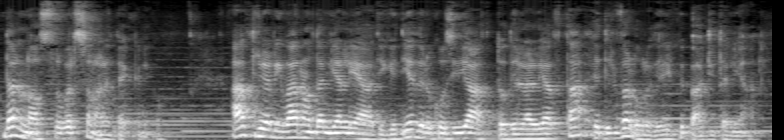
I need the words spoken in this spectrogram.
dal nostro personale tecnico. Altri arrivarono dagli alleati che diedero così atto della lealtà e del valore degli equipaggi italiani.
